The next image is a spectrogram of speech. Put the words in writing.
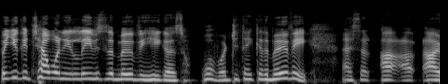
But you could tell when he leaves the movie, he goes, "Well, what did you think of the movie?" I said, I, I,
